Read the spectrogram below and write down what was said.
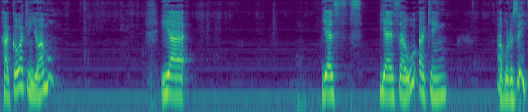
Jacob a quien yo amo, y a, y a, y a Esaú a quien aborrecí.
